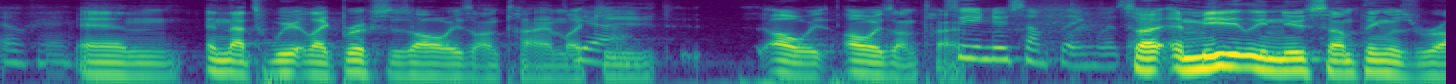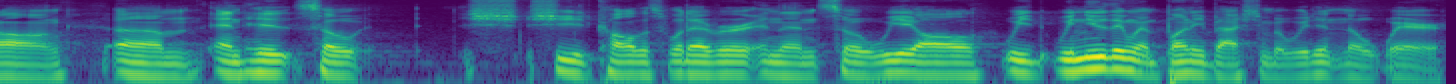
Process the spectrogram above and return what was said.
Okay. and and that's weird. Like Brooks is always on time. Like Yeah. he always always on time. So you knew something was. So I immediately knew something was wrong. Um, and his so sh- she had called us whatever, and then so we all we we knew they went bunny bashing, but we didn't know where.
